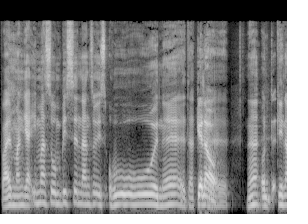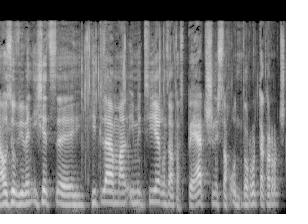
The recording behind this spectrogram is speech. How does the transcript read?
weil man ja immer so ein bisschen dann so ist, oh, ne, das, Genau. Äh, ne? Und- genauso wie wenn ich jetzt äh, Hitler mal imitiere und sage, das Bärtchen ist nach unten runtergerutscht.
